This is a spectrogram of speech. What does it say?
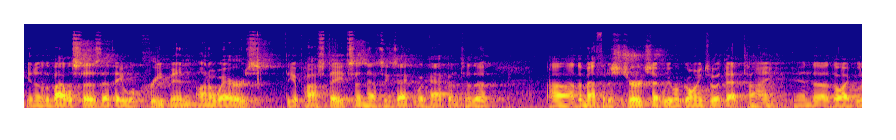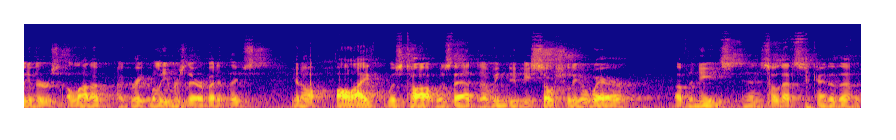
you know, the Bible says that they will creep in unawares, the apostates, and that's exactly what happened to the uh, the Methodist church that we were going to at that time. And uh, though I believe there's a lot of uh, great believers there, but they, you know, all I was taught was that uh, we need to be socially aware of the needs. And so that's kind of the.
